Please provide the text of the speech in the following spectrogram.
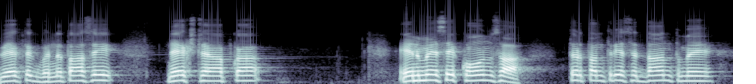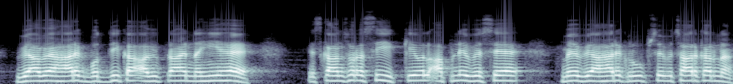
व्यक्तिक भिन्नता से। नेक्स्ट है आपका, इनमें से कौन सा त्रितंत्रीय सिद्धांत में व्यावहारिक बुद्धि का अभिप्राय नहीं है? इसका आंसर है सी केवल अपने विषय में व्यावहारिक रूप से विचार करना।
